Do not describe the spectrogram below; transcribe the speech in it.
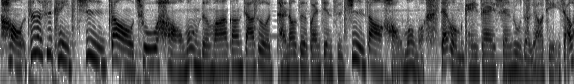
好，真的是可以制造出好梦的吗？刚刚家硕有谈到这个关键词，制造好梦哦。待会我们可以再深入的了解一下。我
